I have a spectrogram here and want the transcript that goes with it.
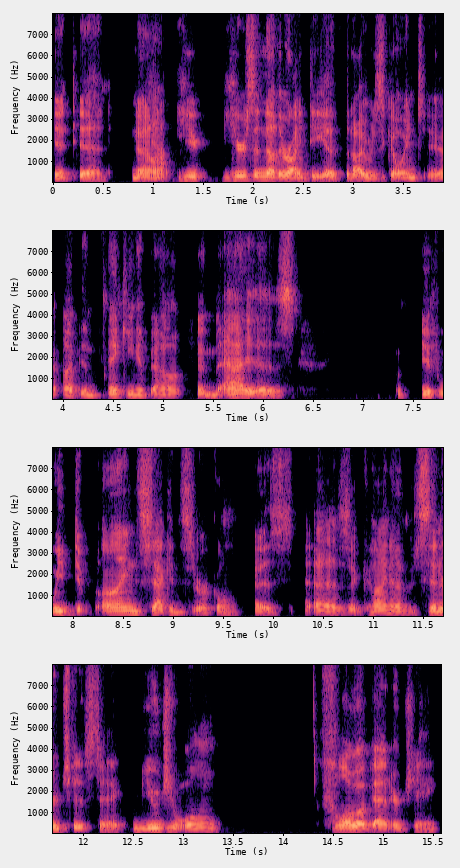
It did. Now, here, here's another idea that I was going to, I've been thinking about, and that is if we define second circle as, as a kind of synergistic, mutual flow of energy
